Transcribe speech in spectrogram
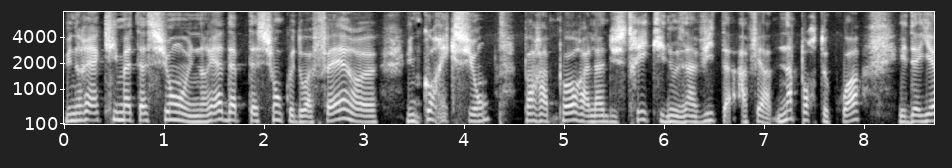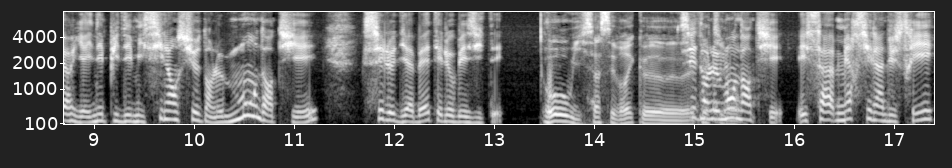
une réacclimatation, une réadaptation que doit faire, euh, une correction par rapport à l'industrie qui nous invite à faire n'importe quoi. Et d'ailleurs, il y a une épidémie silencieuse dans le monde entier, c'est le diabète et l'obésité. Oh oui, ça c'est vrai que. C'est dans le monde entier. Et ça, merci l'industrie,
